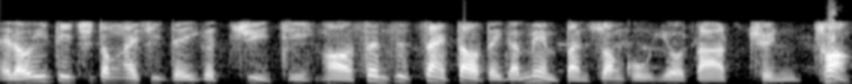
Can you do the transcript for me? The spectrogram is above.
，LED 驱动 IC 的一个巨基哦，甚至再到的一个面板双股友达群创，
